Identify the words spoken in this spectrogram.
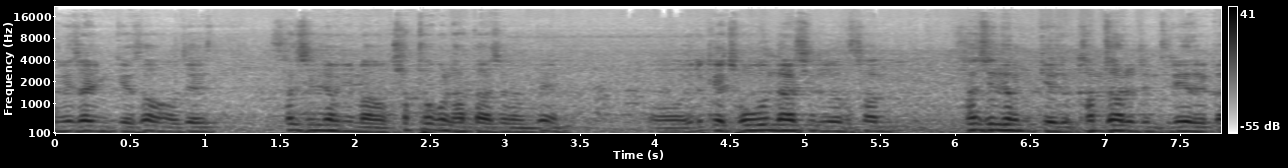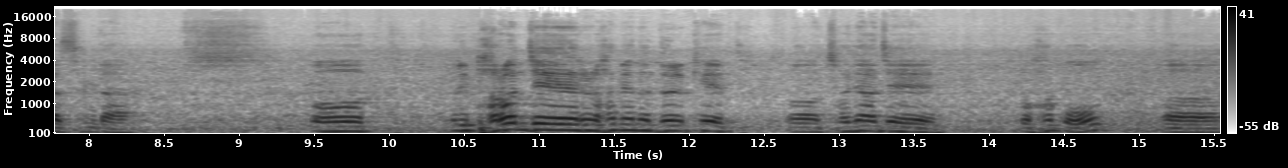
김인승 회장님께서 어제 산신령님하고 카톡을 갔다 하셨는데 어, 이렇게 좋은 날씨로 참 산신령님께 좀 감사를 좀 드려야 될 것 같습니다. 어, 우리 발원제를 하면은 늘 이렇게 어, 전야제도 하고 어,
